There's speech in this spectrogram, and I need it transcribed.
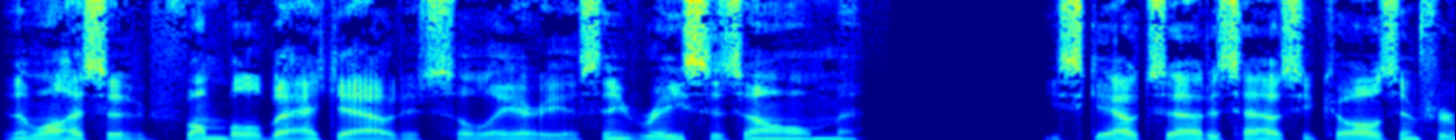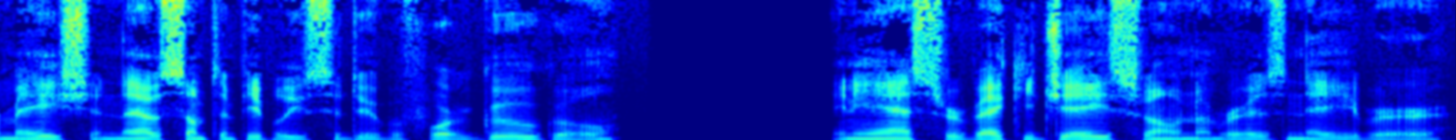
and then Walt has to fumble back out. It's hilarious. And he races home. He scouts out his house. He calls information. That was something people used to do before Google. And he asks for Becky J's phone number, his neighbor.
